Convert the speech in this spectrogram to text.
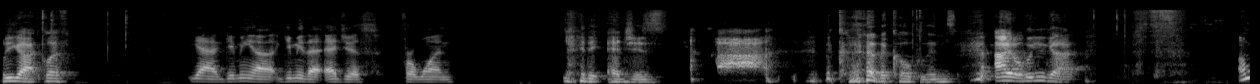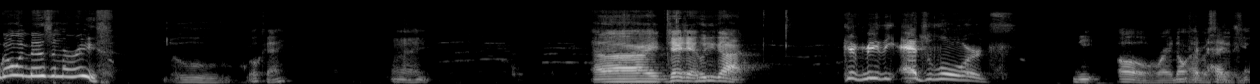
Who you got, Cliff? Yeah, give me uh give me the edges for one. the Edges. Ah, the, the Copelands. Idol, who you got? I'm going Miz and Maryse. Ooh, okay. All right. All right, JJ, who you got? Give me the Edge Lords. The oh, right. Don't ever say it Edge again.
